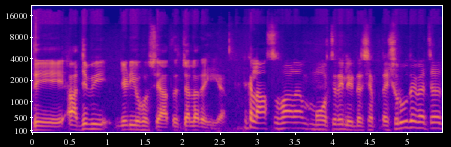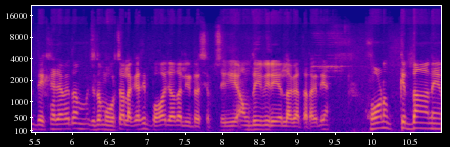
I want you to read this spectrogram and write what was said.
ਤੇ ਅੱਜ ਵੀ ਜਿਹੜੀ ਉਹ ਸਿਆਸਤ ਚੱਲ ਰਹੀ ਆ। ਇੱਕ ਲਾਸਟ ਸਵਾਲ ਮੋਰਚੇ ਦੀ ਲੀਡਰਸ਼ਿਪ ਤੇ ਸ਼ੁਰੂ ਦੇ ਵਿੱਚ ਦੇਖਿਆ ਜਾਵੇ ਤਾਂ ਜਦੋਂ ਮੋਰਚਾ ਲੱਗਿਆ ਸੀ ਬਹੁਤ ਜ਼ਿਆਦਾ ਲੀਡਰਸ਼ਿਪ ਸੀਗੀ ਆਉਂਦੀ ਵੀ ਰਹੇ ਲਗਾਤਾਰ ਰੱਖਦੇ ਆ। ਹੁਣ ਕਿੱਦਾਂ ਨੇ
